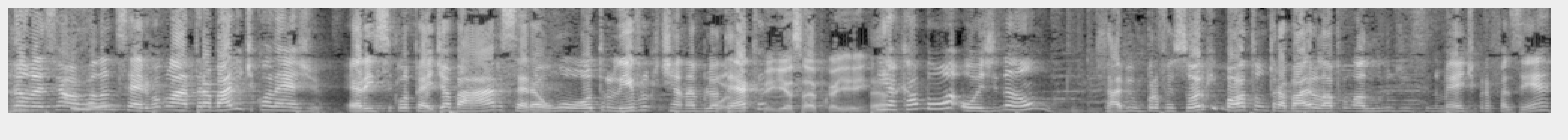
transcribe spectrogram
Não, mas assim, ó, falando sério, vamos lá. Trabalho de colégio. Era enciclopédia Barça, era um ou outro livro que tinha na Pô, biblioteca. peguei essa época aí, hein? E acabou. Hoje não. Sabe, um professor que bota um trabalho lá para um aluno de ensino médio para fazer,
